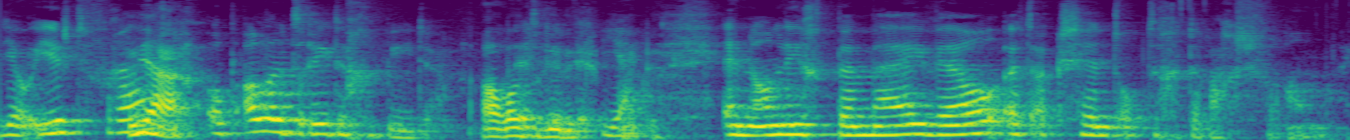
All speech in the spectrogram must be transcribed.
Jouw eerste vraag? Ja. Op alle drie de gebieden. Alle drie de gebieden. Ja. En dan ligt bij mij wel het accent op de gedragsverandering.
